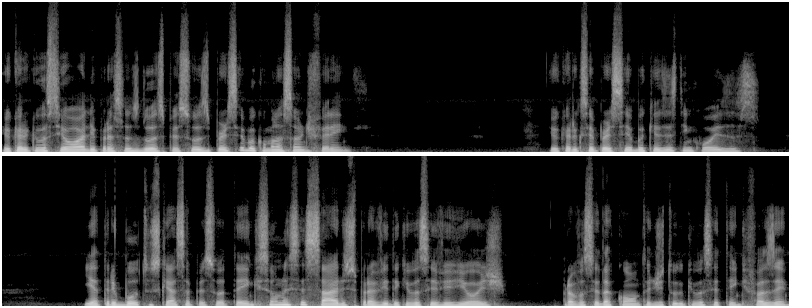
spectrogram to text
Eu quero que você olhe para essas duas pessoas e perceba como elas são diferentes. Eu quero que você perceba que existem coisas e atributos que essa pessoa tem que são necessários para a vida que você vive hoje, para você dar conta de tudo que você tem que fazer.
